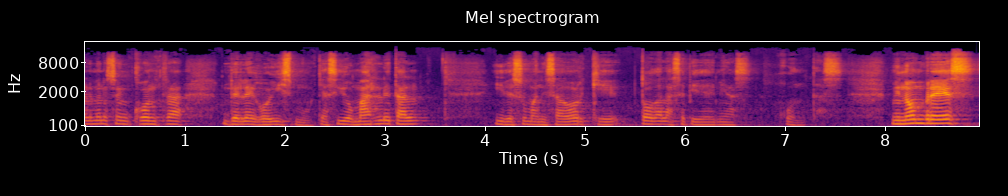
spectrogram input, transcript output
al menos en contra del egoísmo, que ha sido más letal y deshumanizador que todas las epidemias juntas. Mi nombre es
